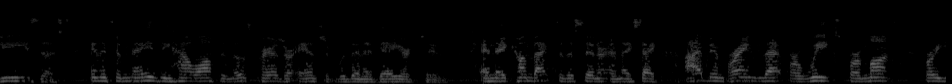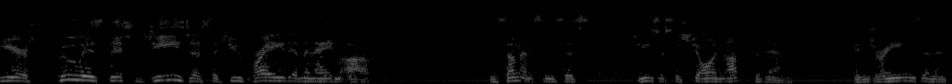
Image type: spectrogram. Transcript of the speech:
Jesus. And it's amazing how often those prayers are answered within a day or two. And they come back to the center and they say, I've been praying for that for weeks, for months, for years. Who is this Jesus that you prayed in the name of? In some instances, Jesus is showing up to them in dreams and in,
